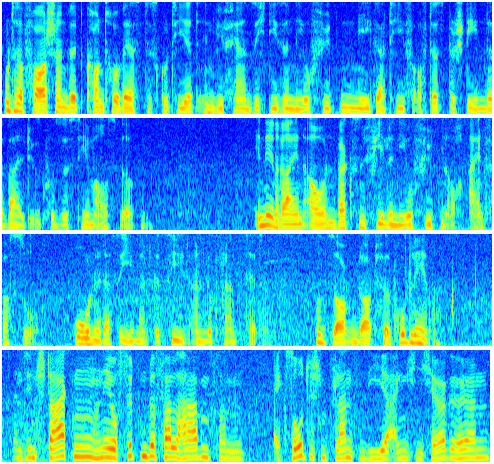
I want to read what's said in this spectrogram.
Unter Forschern wird kontrovers diskutiert, inwiefern sich diese Neophyten negativ auf das bestehende Waldökosystem auswirken. In den Rheinauen wachsen viele Neophyten auch einfach so, ohne dass sie jemand gezielt angepflanzt hätte, und sorgen dort für Probleme. Wenn Sie einen starken Neophytenbefall haben von exotischen Pflanzen, die hier eigentlich nicht hergehören,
